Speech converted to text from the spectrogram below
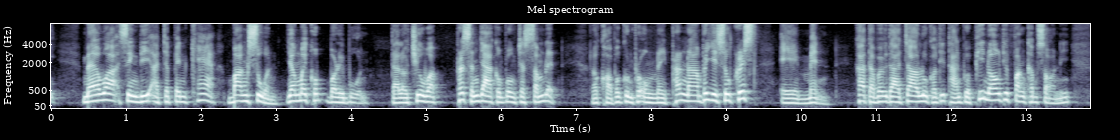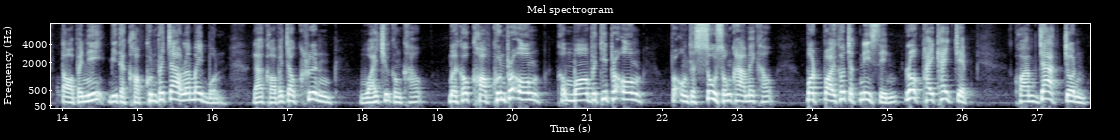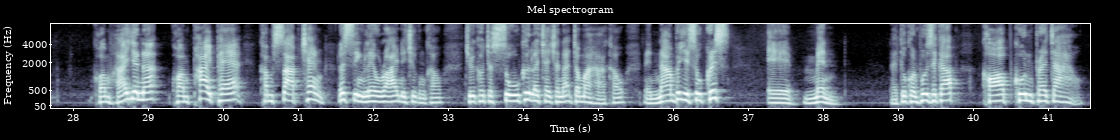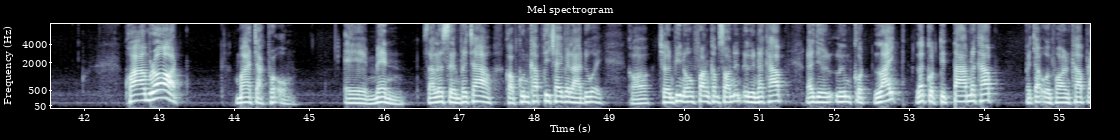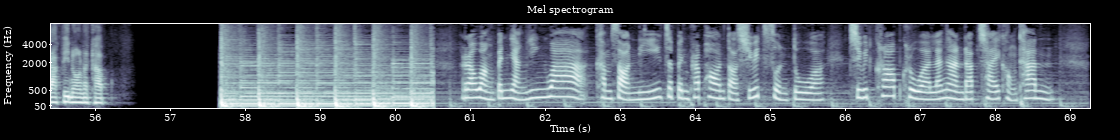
แม้ว่าสิ่งดีอาจจะเป็นแค่บางส่วนยังไม่ครบบริบูรณ์ แต่เราเชื่อว่าพระสัญญาของพระองค์จะสำเร็จ เราขอบพระคุณพระองค์ในพระนามพระเยซูคริสต์เอเมน ข้าแต่พระบิดาเจ้าลูกขอที่ฐานเผื่อพี่น้องที่ฟังคำสอนนี้ ต่อไปนี้มีแต่ขอบคุณพระเจ้าและไม่บน่นและขอพระเจ้าเคลื่อนไหวชีวิตของเขา เมื่อเขาขอบคุณพระองค์ เขามองไปที่พระองค์ พระองค์จะสู้สงครามให้เขาปลดปล่อยเขาจากหนี้สินโรคภัยไข้เจ็บ ความยากจน ความหายนะ ความพ่ายแพ้คำสาปแช่ง และสิ่งเลวร้ายในชีวิตของเขา ชีวิตเขาจะสูงขึ้นและชัยชนะจะมาหาเขา ในนามพระเยซูคริสต์เอเมนทุกคนพูดสิครับ ขอบคุณพระเจ้า ความรอดมาจากพระองค์เอเมนสรรเสริญพระเจ้า ขอบคุณครับที่ใช้เวลาด้วย ขอเชิญพี่น้องฟังคำสอนอื่นๆนะครับ และอย่าลืมกดไลค์และกดติดตามนะครับ พระเจ้าอวยพรครับ รักพี่น้องนะครับ เราหวังเป็นอย่างยิ่งว่าคำสอนนี้จะเป็นพระพรต่อชีวิตส่วนตัว ชีวิตครอบครัวและงานรับใช้ของท่าน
